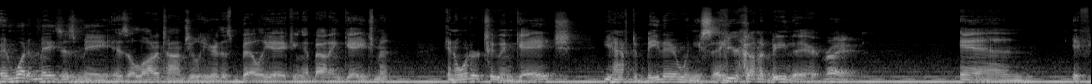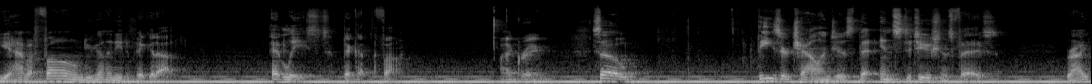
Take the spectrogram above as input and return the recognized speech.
and what amazes me is a lot of times you'll hear this belly aching about engagement. In order to engage, you have to be there when you say you're going to be there. Right. And if you have a phone, you're going to need to pick it up. At least pick up the phone. I agree. So these are challenges that institutions face, right?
